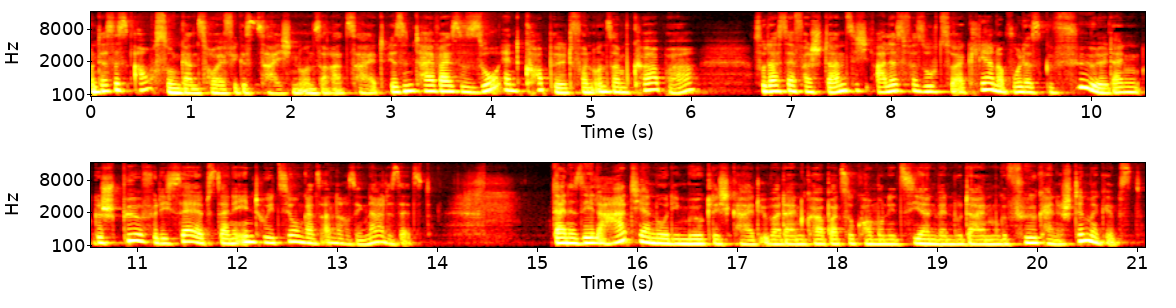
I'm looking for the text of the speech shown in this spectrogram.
Und das ist auch so ein ganz häufiges Zeichen unserer Zeit. Wir sind teilweise so entkoppelt von unserem Körper, sodass der Verstand sich alles versucht zu erklären, obwohl das Gefühl, dein Gespür für dich selbst, deine Intuition ganz andere Signale setzt. Deine Seele hat ja nur die Möglichkeit, über deinen Körper zu kommunizieren, wenn du deinem Gefühl keine Stimme gibst.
